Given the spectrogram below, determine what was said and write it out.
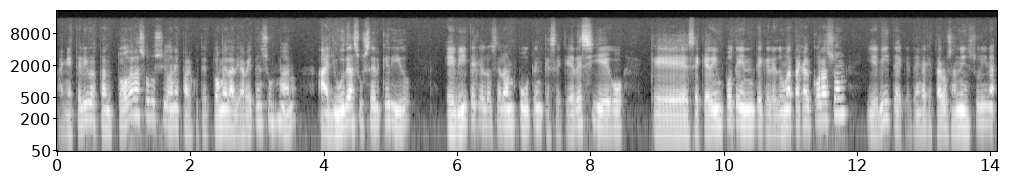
En este libro están todas las soluciones para que usted tome la diabetes en sus manos, ayude a su ser querido, evite que lo, se lo amputen, que se quede ciego, que se quede impotente, que le dé un ataque al corazón y evite que tenga que estar usando insulina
